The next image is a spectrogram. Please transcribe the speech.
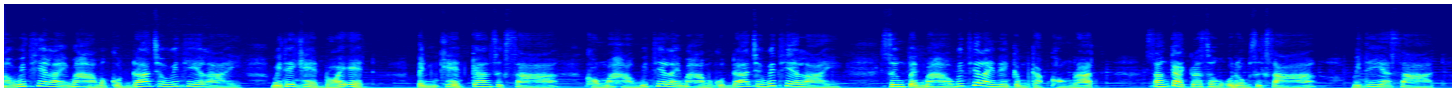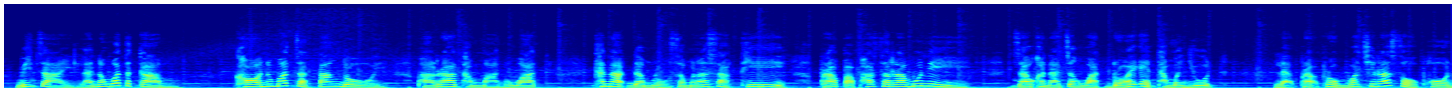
หาวิทยาลัยมหามกุฏราชวิทยาลัย วิทยาเขตร้อยเอ็ดเป็นเขตการศึกษาของมหาวิทยาลัยมหามกุฏราชวิทยาลัย ซึ่งเป็นมหาวิทยาลัยในกำกับของรัฐ สังกัดกระทรวงอุดมศึกษา วิทยาศาสตร์ วิจัย และนวัตกรรม ขออนุมัติจัดตั้งโดย พระราชธรรมานุวัตรขณะดำรงสมณศักดิ์ที่พระประพัสรมุนี เจ้าคณะจังหวัดร้อยเอ็ดธรรมยุทธ์และพระพรหมวชิรโสพล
